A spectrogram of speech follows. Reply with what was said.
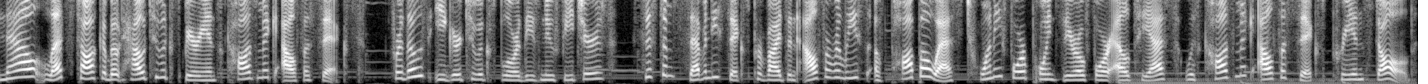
Now, let's talk about how to experience Cosmic Alpha 6. For those eager to explore these new features, System 76 provides an alpha release of Pop! OS 24.04 LTS with Cosmic Alpha 6 pre-installed.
